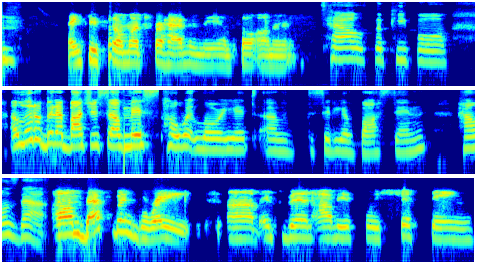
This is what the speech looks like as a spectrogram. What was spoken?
Thank you so much for having me. I'm so honored. Tell the people a little bit about yourself, Miss Poet Laureate of the city of Boston. How is that? Um, that's been great. Um, it's been obviously shifting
